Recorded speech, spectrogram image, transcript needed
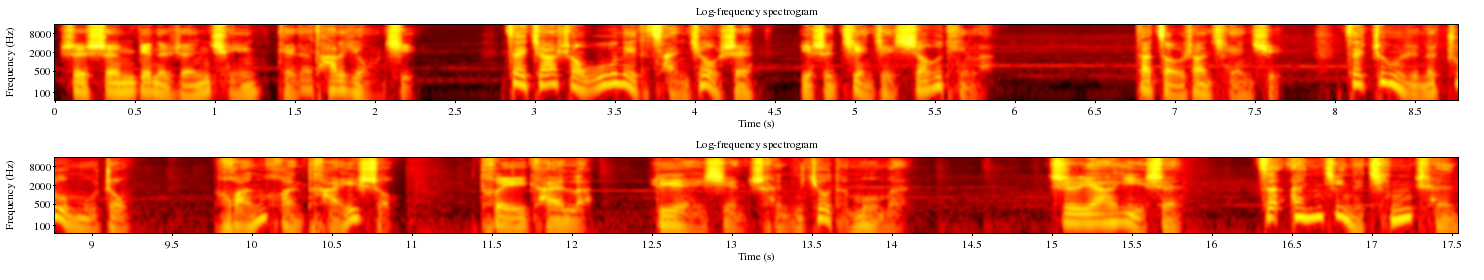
是身边的人群给了他的勇气，再加上屋内的惨叫声也是渐渐消停了。他走上前去，在众人的注目中，缓缓抬手，推开了略显陈旧的木门，吱呀一声。在安静的清晨，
